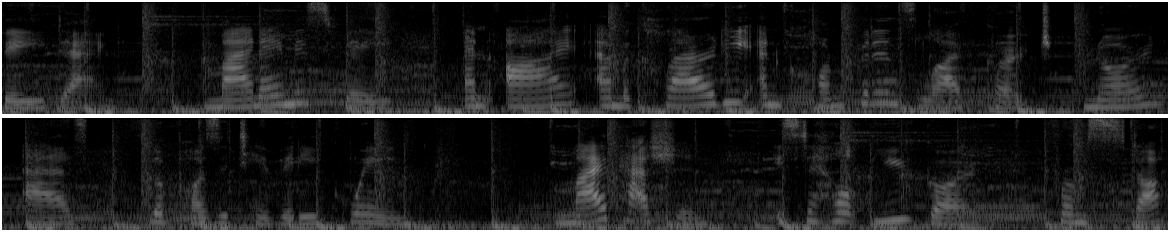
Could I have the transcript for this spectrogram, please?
Fee Dang. My name is Fee, and I am a clarity and confidence life coach known as the Positivity Queen. My passion is to help you go from stuck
